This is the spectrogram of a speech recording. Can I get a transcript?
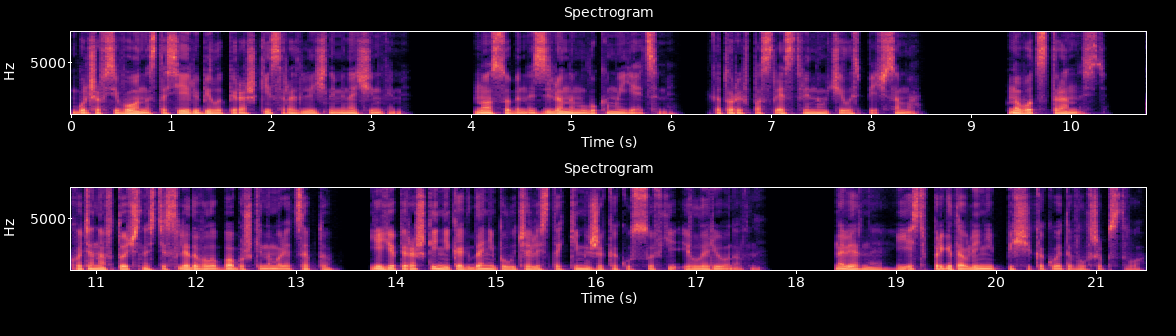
Больше всего Анастасия любила пирожки с различными начинками но особенно с зеленым луком и яйцами, которые впоследствии научилась печь сама. Но вот странность. Хоть она в точности следовала бабушкиному рецепту, ее пирожки никогда не получались такими же, как у Софьи Илларионовны. Наверное, есть в приготовлении пищи какое-то волшебство,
